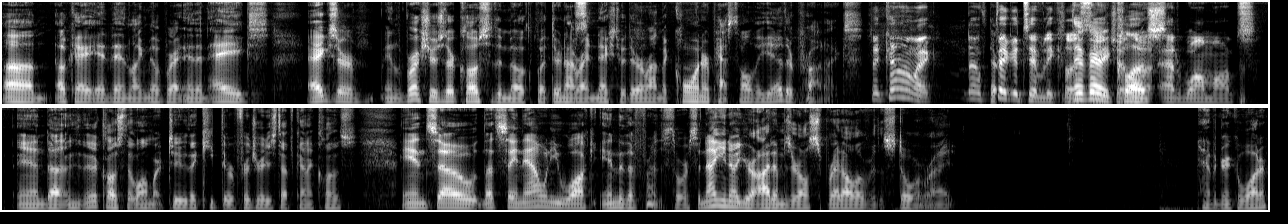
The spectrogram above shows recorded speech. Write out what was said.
Um, okay, and then like milk bread, and then eggs. Eggs are in Brookshire's. They're close to the milk, but they're not right next to it. They're around the corner, past all the other products. They're kind of like they're, They're- figuratively close. they're to very each other close. at Walmart's, and uh, they're close to Walmart too. They keep the refrigerated stuff kind of close. And so let's say now when you walk into the front store, so now you know your items are all spread all over the store, right? Have a drink of water,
